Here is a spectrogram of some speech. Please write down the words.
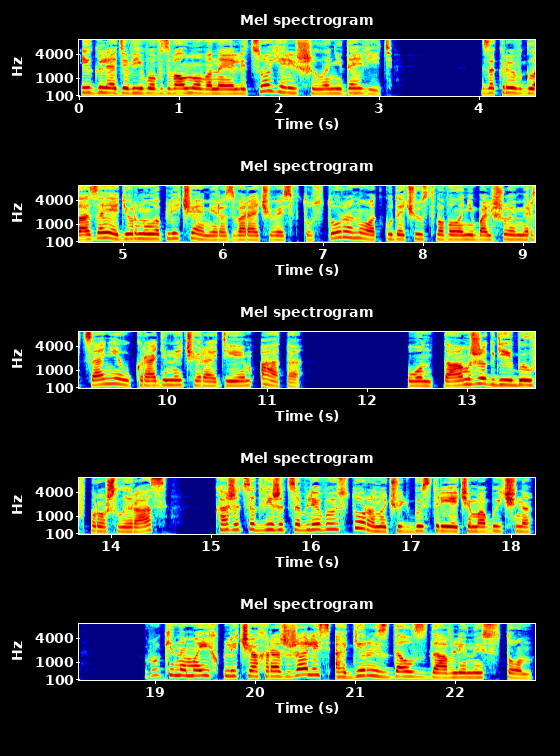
и, глядя в его взволнованное лицо, я решила не давить. Закрыв глаза, я дернула плечами, разворачиваясь в ту сторону, откуда чувствовала небольшое мерцание, украденной чародеем ата. Он там же, где и был в прошлый раз, кажется, движется в левую сторону чуть быстрее, чем обычно. Руки на моих плечах разжались, а Гир издал сдавленный стон.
